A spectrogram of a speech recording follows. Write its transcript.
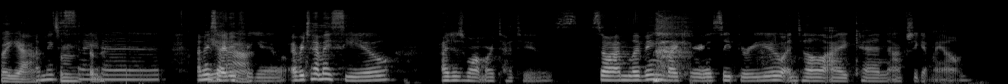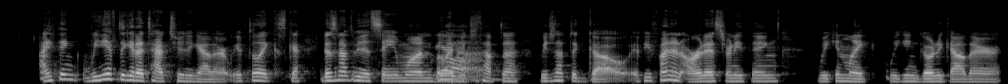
But yeah, I'm excited. Some, I'm excited yeah. for you. Every time I see you, I just want more tattoos. So I'm living vicariously through you until I can actually get my own. I think we have to get a tattoo together. We have to like it doesn't have to be the same one, but yeah. like we just have to we just have to go. If you find an artist or anything, we can like we can go together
